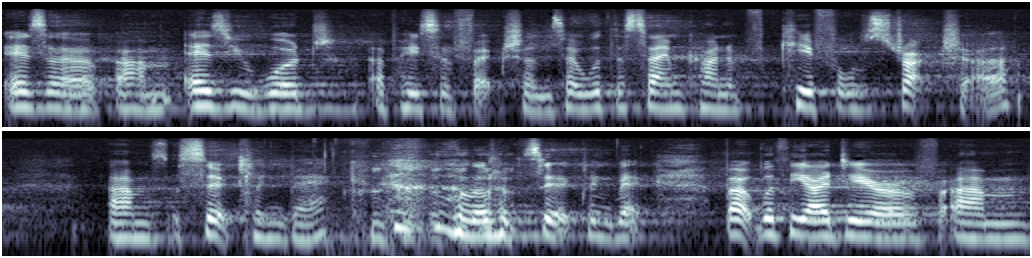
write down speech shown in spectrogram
as a, um, as you would a piece of fiction. So with the same kind of careful structure, um, circling back, a lot of circling back, but with the idea of, um,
